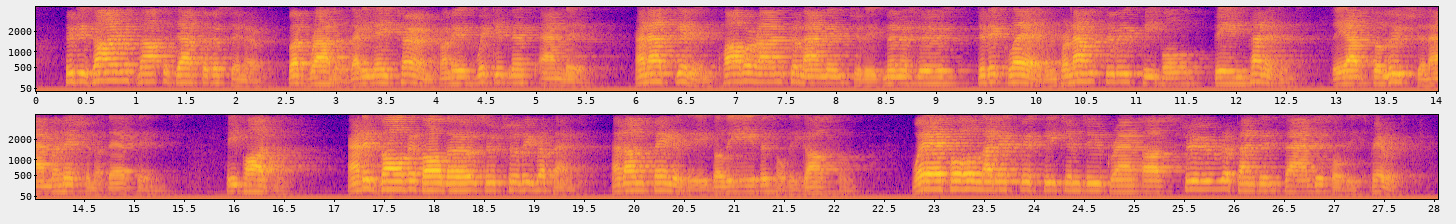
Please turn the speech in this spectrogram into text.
who desireth not the death of a sinner, but rather that he may turn from his wickedness and live, and hath given power and commandment to his ministers to declare and pronounce to his people, being penitent, the absolution and remission of their sins. He pardoneth and absolveth all those who truly repent and unfeignedly believe his holy gospel. Wherefore let us beseech him to grant us true repentance and his Holy Spirit,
